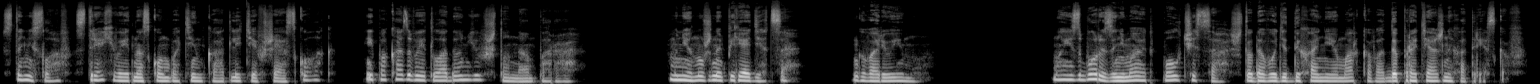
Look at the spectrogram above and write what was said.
Станислав стряхивает носком ботинка отлетевший осколок и показывает ладонью, что нам пора. «Мне нужно переодеться», — говорю ему. Мои сборы занимают полчаса, что доводит дыхание Маркова до протяжных отрезков.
